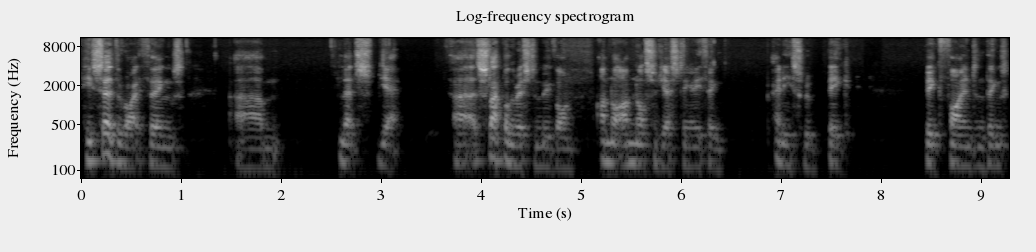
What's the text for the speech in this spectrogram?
He said the right things. Um, let's yeah, uh, slap on the wrist and move on. I'm not I'm not suggesting anything, any sort of big, big fines and things.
